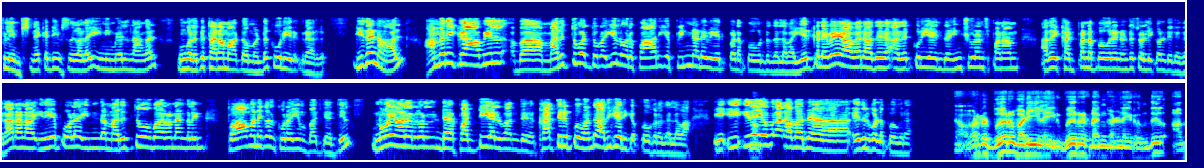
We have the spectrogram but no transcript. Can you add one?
பிலிம்ஸ் நெகட்டிவ்ஸ்களை இனிமேல் நாங்கள் உங்களுக்கு தரமாட்டோம் என்று கூறியிருக்கிறார்கள். இதனால் அமெரிக்காவில் மருத்துவத்துறையில் ஒரு பாரிய பின்னடைவு ஏற்பட போகின்றது அல்லவா ஏற்கனவே அவர் அது அதற்குரிய இந்த இன்சூரன்ஸ் பணம் அதை கட் பண்ண போகிறேன் என்று சொல்லிக் கொண்டிருக்கிறார். ஆனால் இதே போல இந்த மருத்துவ உபகரணங்களின் பாவனைகள் குறையும் பட்சத்தில் நோயாளர்களின் பட்டியல் வந்து காத்திருப்பு வந்து அதிகரிக்க போகிறது அல்லவா இதை எவ்வாறு அவர் எதிர்கொள்ள போகிறார்? அவர்கள் வேறு வழியில வேறு இடங்கள்ல இருந்து அவ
